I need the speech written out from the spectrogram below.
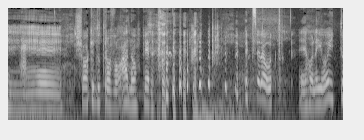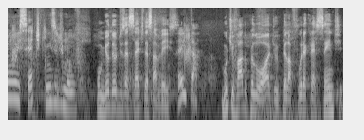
É. Choque do trovão. Ah, não, pera. Esse era outro. É, rolei 8 e 7, 15 de novo. O meu deu 17 dessa vez. Eita. Motivado pelo ódio e pela fúria crescente,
